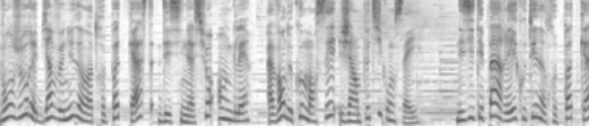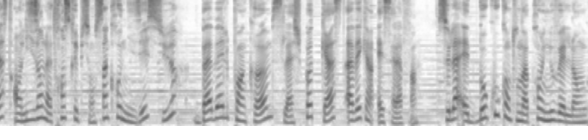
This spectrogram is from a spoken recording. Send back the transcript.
Bonjour et bienvenue dans notre podcast Destination Anglais. Avant de commencer, j'ai un petit conseil. N'hésitez pas à réécouter notre podcast en lisant la transcription synchronisée sur babel.com slash podcast avec un S à la fin. Cela aide beaucoup quand on apprend une nouvelle langue.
